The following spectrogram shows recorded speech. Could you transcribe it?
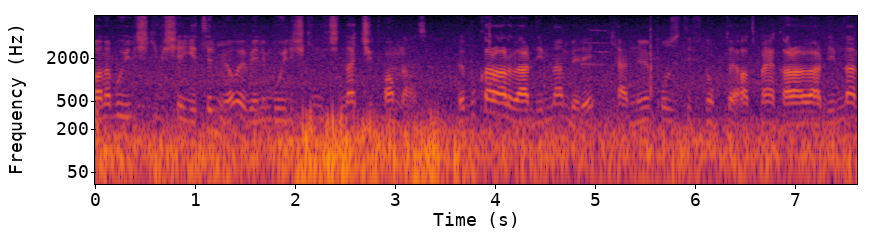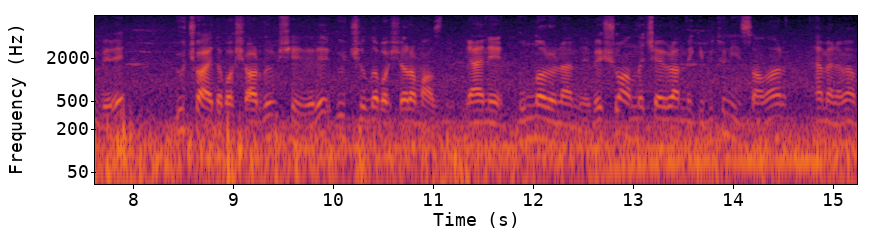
bana bu ilişki bir şey getirmiyor ve benim bu ilişkinin içinden çıkmam lazım. Ve bu karar verdiğimden beri kendimi pozitif noktaya atmaya karar verdiğimden beri 3 ayda başardığım şeyleri 3 yılda başaramazdım. Yani bunlar önemli ve şu anda çevremdeki bütün insanlar hemen hemen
